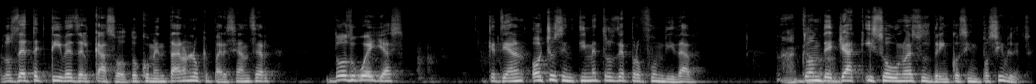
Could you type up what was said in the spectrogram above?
los detectives del caso documentaron lo que parecían ser dos huellas que tenían 8 centímetros de profundidad, ah, donde Jack hizo uno de sus brincos imposibles.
